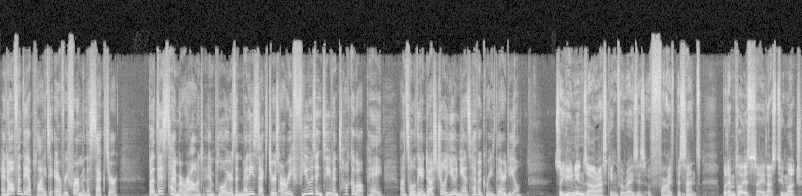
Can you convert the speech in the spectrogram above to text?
and often they apply to every firm in the sector. But this time around, employers in many sectors are refusing to even talk about pay until the industrial unions have agreed their deal. So, unions are asking for raises of 5%, but employers say that's too much.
